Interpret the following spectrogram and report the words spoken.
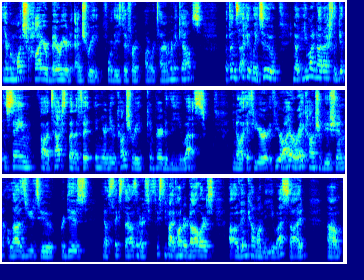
you have a much higher barrier to entry for these different uh, retirement accounts. But then, secondly, too, you know, you might not actually get the same uh, tax benefit in your new country compared to the U.S. You know, if your if your IRA contribution allows you to reduce, you know, six thousand or sixty five hundred dollars uh, of income on the U.S. side, um,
